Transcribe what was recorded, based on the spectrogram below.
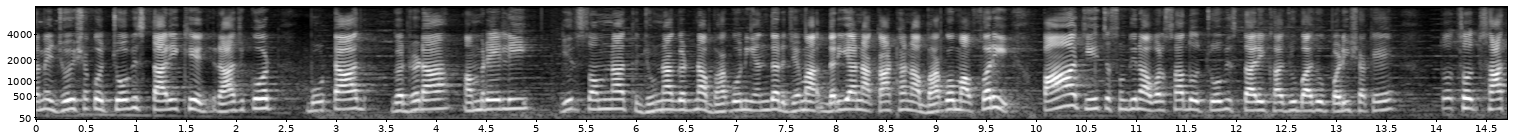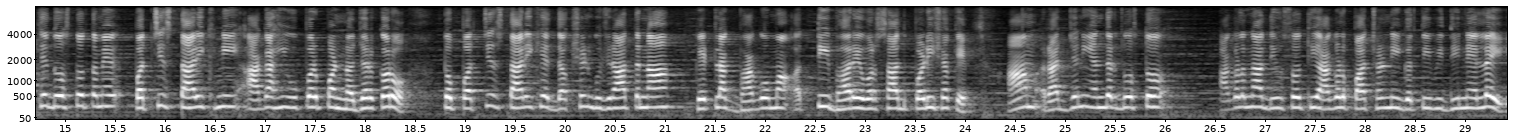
તમે જોઈ શકો ચોવીસ તારીખે રાજકોટ, બોટાદ, ગઢડા, અમરેલી, ગીર સોમનાથ, જૂનાગઢના ભાગોની અંદર જેમાં દરિયાના કાંઠાના ભાગોમાં ફરી પાંચ ઇંચ સુધીના વરસાદો ચોવીસ તારીખ આજુબાજુ પડી શકે. તો સાથે દોસ્તો તમે પચીસ તારીખની આગાહી ઉપર પણ નજર કરો. તો પચીસ તારીખે દક્ષિણ ગુજરાતના કેટલાક ભાગોમાં અતિ ભારે વરસાદ પડી શકે. આમ રાજ્યની અંદર દોસ્તો, આગળના દિવસોથી આગળ પાછળની ગતિવિધિને લઈ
